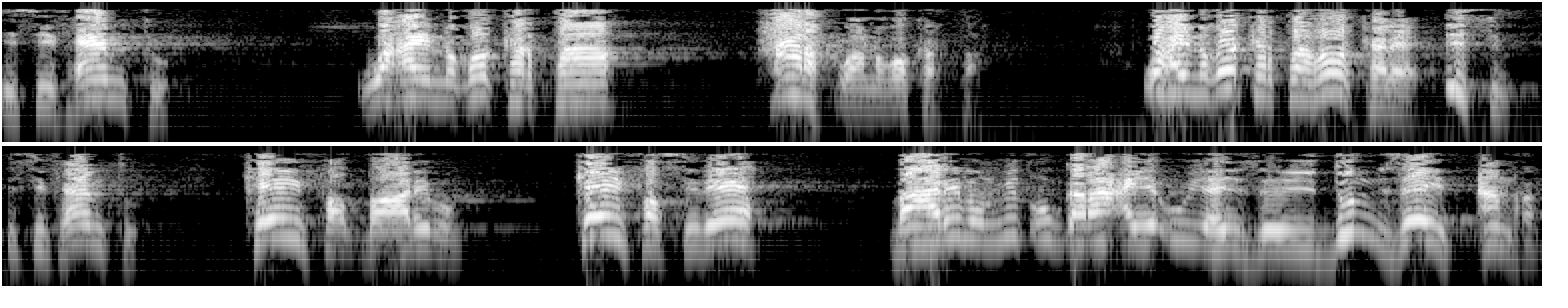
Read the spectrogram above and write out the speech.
istifhaamtu waxay noqon kartaa xaraf waa noqon kartaa. Waxay noqon kartaa oo kale ism istifhaamtu. Kayfa daaribun kayfa sidee? Daaribun mid u garaacaya uu yahay zaydun zayd camran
